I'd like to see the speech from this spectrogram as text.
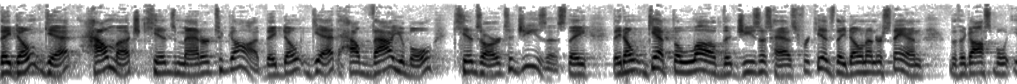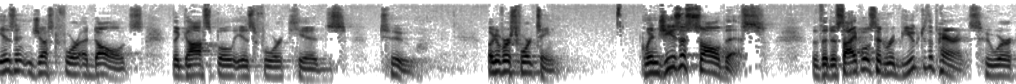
They don't get how much kids matter to God. They don't get how valuable kids are to Jesus. They, they don't get the love that Jesus has for kids. They don't understand that the gospel isn't just for adults, the gospel is for kids too. Look at verse 14. When Jesus saw this, that the disciples had rebuked the parents who were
